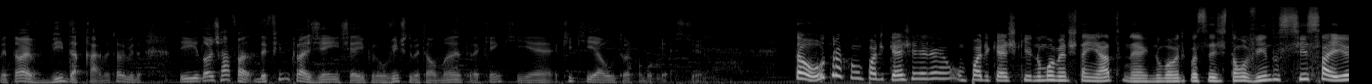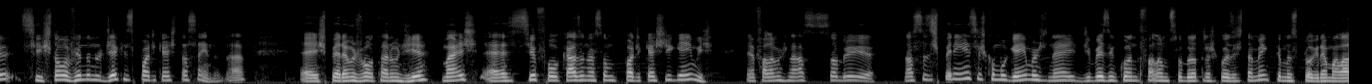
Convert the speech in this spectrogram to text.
Metal é vida, cara. Metal é vida. E Lorde Rafa, define pra gente aí, pro ouvinte do Metal Mantra, quem que é, o que, que é o Ultra Combo Cast? Então, o Ultra como podcast, ele é um podcast que no momento está em ato, né? No momento que vocês estão ouvindo, se sair, se estão ouvindo no dia que esse podcast está saindo, tá? É, esperamos voltar um dia, mas é, se for o caso, nós somos um podcast de games. né? Falamos na- sobre nossas experiências como gamers, né? De vez em quando falamos sobre outras coisas também, que temos programa lá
